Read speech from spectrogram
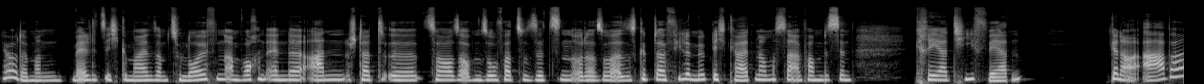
Ja, oder man meldet sich gemeinsam zu Läufen am Wochenende an, statt äh, zu Hause auf dem Sofa zu sitzen oder so. Also es gibt da viele Möglichkeiten. Man muss da einfach ein bisschen kreativ werden. Genau, aber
